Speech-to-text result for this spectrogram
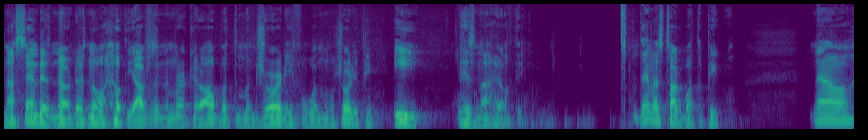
Not saying there's no there's no healthy options in America at all, but the majority for what the majority of people eat is not healthy. Then let's talk about the people. Now,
